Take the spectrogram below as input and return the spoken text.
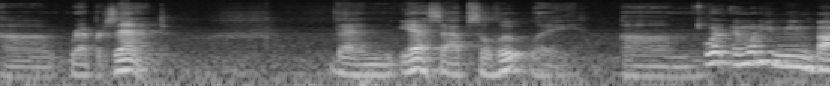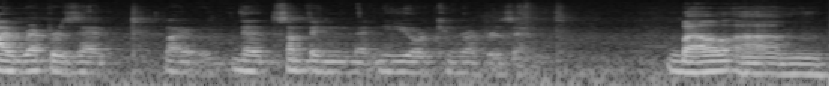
um, represent, then yes, absolutely. Um, What and what do you mean by represent? Like that something that New York can represent? well, um,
